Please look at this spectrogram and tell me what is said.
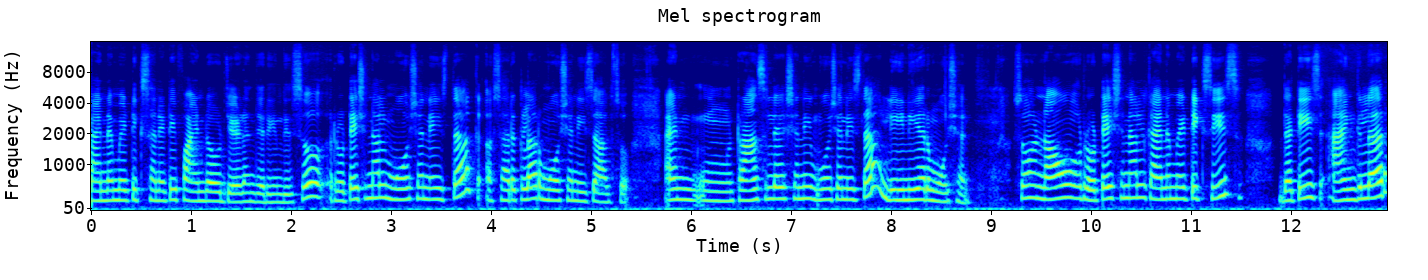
కైనమెటిక్స్ uh, అనేటివి ఫైండ్ అవుట్ చేయడం జరిగింది. So rotational motion is the circular motion is also and translation motion is the linear motion so now rotational kinematics is that is angular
